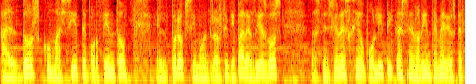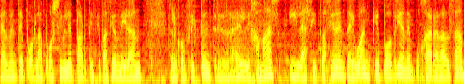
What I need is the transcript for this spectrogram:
al 2,7% el próximo. Entre los principales riesgos, las tensiones geopolíticas en Oriente Medio, especialmente por la posible participación de Irán en el conflicto entre Israel y Hamas y la situación en Taiwán, que podrían empujar al alza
